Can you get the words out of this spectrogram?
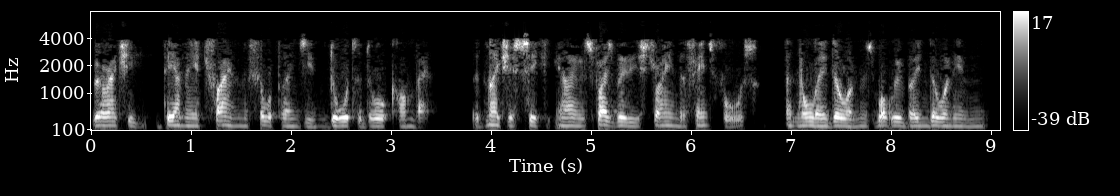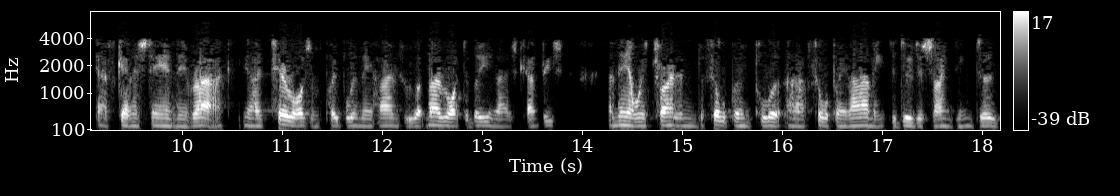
We're actually down there training the Philippines in door-to-door combat. It makes you sick. You know, it's supposed to be the Australian Defence Force, and all they're doing is what we've been doing in Afghanistan and Iraq. You know, terrorising people in their homes. We've got no right to be in those countries, and now we're training the Philippine uh, Philippine Army to do the same thing too.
